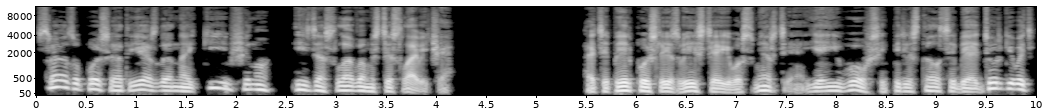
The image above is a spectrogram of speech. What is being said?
сразу после отъезда на Киевщину Изяслава Мстиславича. А теперь, после известия о его смерти, я и вовсе перестал себя отдергивать,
